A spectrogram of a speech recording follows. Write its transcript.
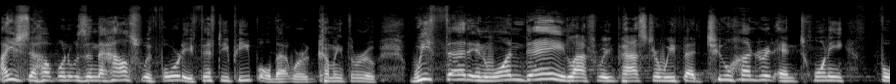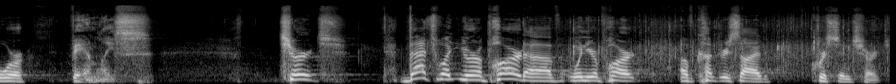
I used to help when it was in the house with 40, 50 people that were coming through. We fed in one day last week, Pastor, we fed 224 families. Church, that's what you're a part of when you're part of Countryside Christian Church.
